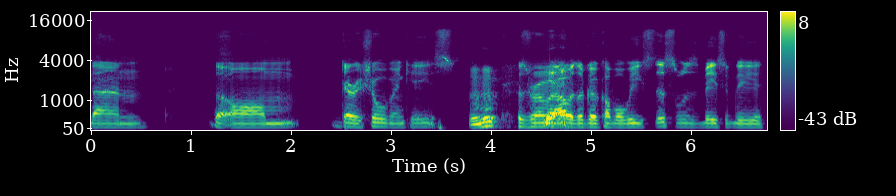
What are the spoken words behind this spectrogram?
than the um Derek Chauvin case. Because mm-hmm. remember, yeah. that was a good couple weeks. This was basically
